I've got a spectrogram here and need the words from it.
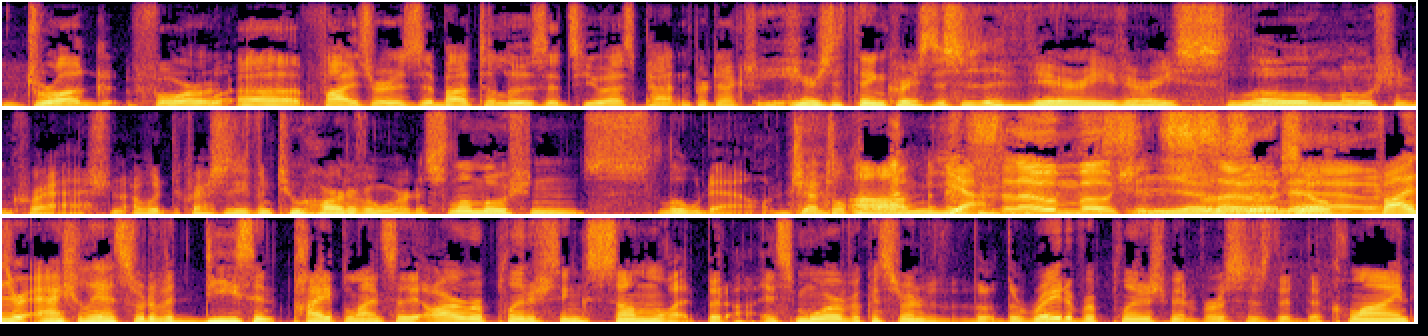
drug for uh, Pfizer, is about to lose its U.S. patent protection? Here's the thing, Chris. This is a very, very slow motion crash. I would, crash is even too hard of a word. A slow motion slowdown. Gentle fall. Um, yeah. Slow motion, so, slow so down. Pfizer actually has sort of a decent pipeline, so they are replenishing somewhat, but it's more of a concern of the, the rate of replenishment versus the decline,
